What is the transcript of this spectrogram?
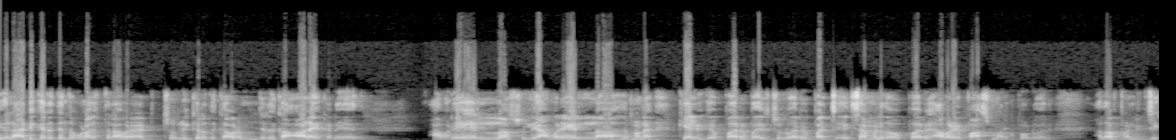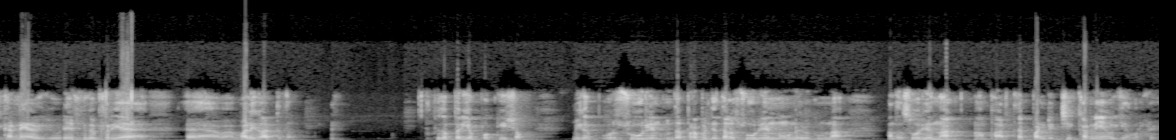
இதில் அடிக்கிறதுக்கு இந்த உலகத்தில் அவரை அடி சொல்லிக்கிறதுக்கு அவரை மிஞ்சதுக்கு ஆளே கிடையாது. அவரே எல்லாம் சொல்லி அவரே எல்லா விதமான கேள்வி கேட்பார் பதில் சொல்லுவார் பச்சு எக்ஸாம் எழுத வைப்பார் அவரே பாஸ் மார்க் போடுவார். அதான் பண்டிட்ஜி கண்ணையாவியுடைய மிகப்பெரிய வழிகாட்டுதல். மிகப்பெரிய பொக்கிஷம். மிக ஒரு சூரியன் இந்த பிரபஞ்சத்தில் சூரியன் ஒன்று இருக்கும்னா அந்த சூரியன் தான் நான் பார்த்த பண்டிட்ஜி கண்ணையாவி அவர்கள்.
